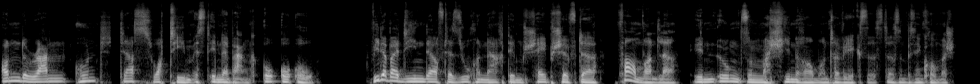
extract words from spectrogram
on the run und das SWAT-Team ist in der Bank. Oh, oh, oh. Wieder bei Dean, der auf der Suche nach dem Shapeshifter Formwandler in irgendeinem Maschinenraum unterwegs ist. Das ist ein bisschen komisch.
